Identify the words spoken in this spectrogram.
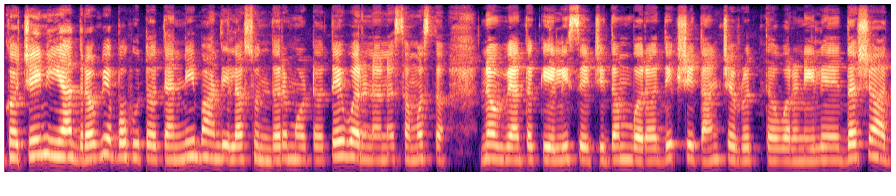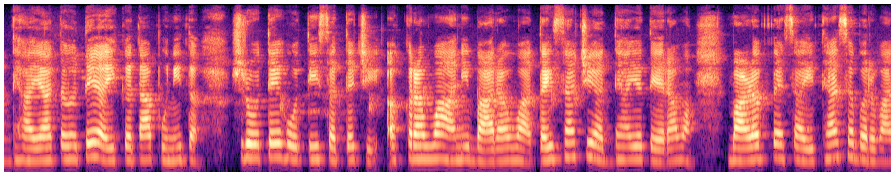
कचेनिया द्रव्य बहुत त्यांनी बांधिला सुंदर मठ ते वर्णन समस्त नव्यात केलीसे चिदंबर दीक्षितांचे वृत्त वर्णिले. दश अध्यायात ते ऐकता पुनीत श्रोते होती सत्यची. अकरावा आणि बारावा तैसाची अध्याय तेरावा. बाळप्याचा इतिहास बरवा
